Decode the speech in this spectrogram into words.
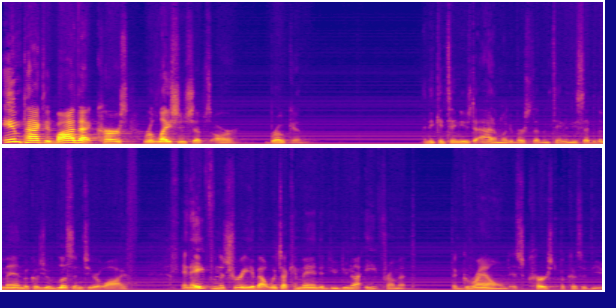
impacted by that curse, relationships are broken. And he continues to Adam, look at verse 17. And he said to the man, Because you have listened to your wife and ate from the tree about which I commanded you, do not eat from it. The ground is cursed because of you.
